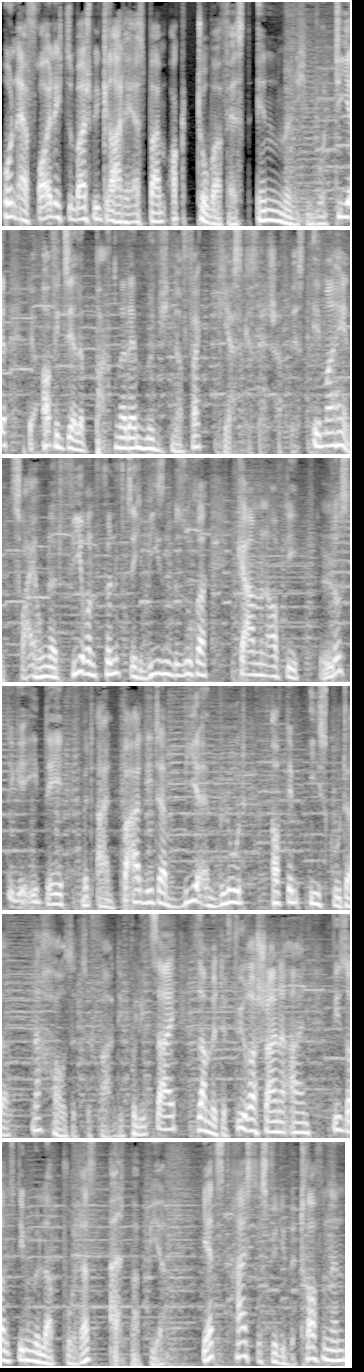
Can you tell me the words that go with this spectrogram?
unerfreulich, zum Beispiel gerade erst beim Oktoberfest in München, wo Tier der offizielle Partner der Münchner Verkehrsgesellschaft ist. Immerhin 254 Wiesenbesucher kamen auf die lustige Idee, mit ein paar Liter Bier im Blut auf dem E-Scooter nach Hause zu fahren. Die Polizei sammelte Führerscheine ein, wie sonst die Müllabfuhr das Altpapier. Jetzt heißt es für die Betroffenen,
